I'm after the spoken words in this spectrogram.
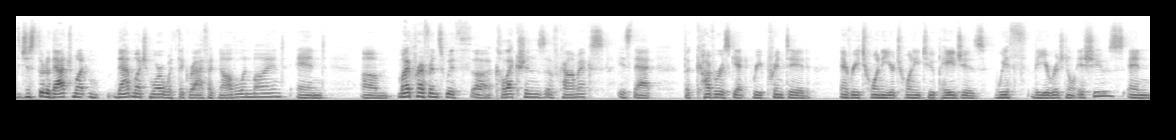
just sort of that much that much more with the graphic novel in mind. And um, my preference with uh, collections of comics is that the covers get reprinted every 20 or 22 pages with the original issues and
